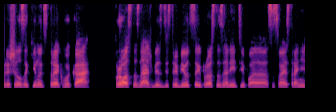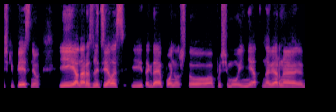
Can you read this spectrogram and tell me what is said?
решил закинуть трек ВК, просто, знаешь, без дистрибьюции, просто залить, типа, со своей странички песню, и она разлетелась, и тогда я понял, что почему и нет, наверное,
